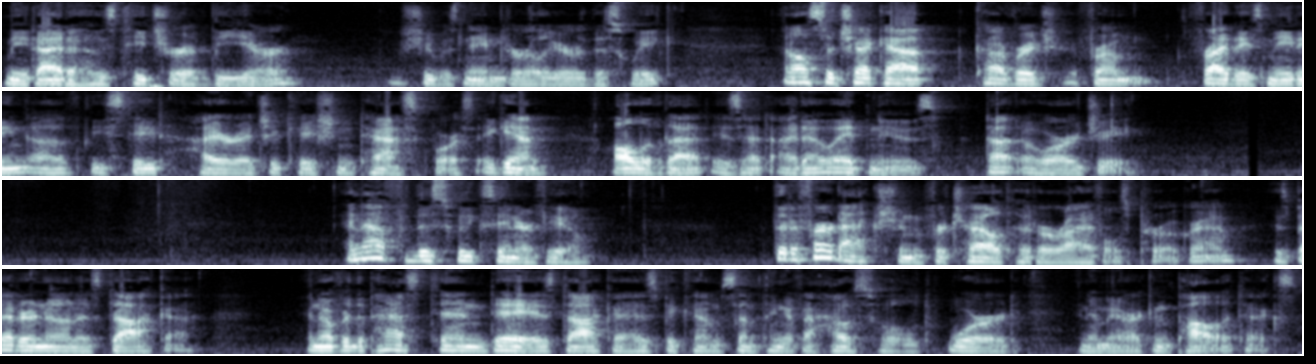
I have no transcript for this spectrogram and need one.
Meet Idaho's Teacher of the Year. She was named earlier this week and also check out coverage from Friday's meeting of the State Higher Education Task Force. Again, all of that is at idahoednews.org. And now for this week's interview. The Deferred Action for Childhood Arrivals program is better known as DACA, and over the past 10 days, DACA has become something of a household word in American politics.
